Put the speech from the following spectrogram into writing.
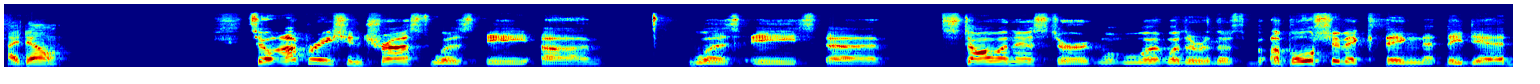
I don't. So Operation Trust was a uh, was a uh, Stalinist or whatever those a Bolshevik thing that they did.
